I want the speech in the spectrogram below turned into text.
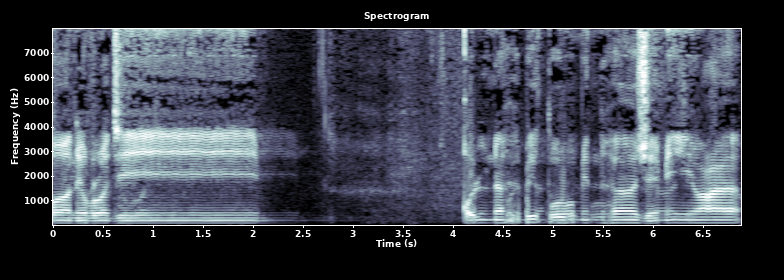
الشيطان الرجيم. قلنا اهبطوا منها جميعا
